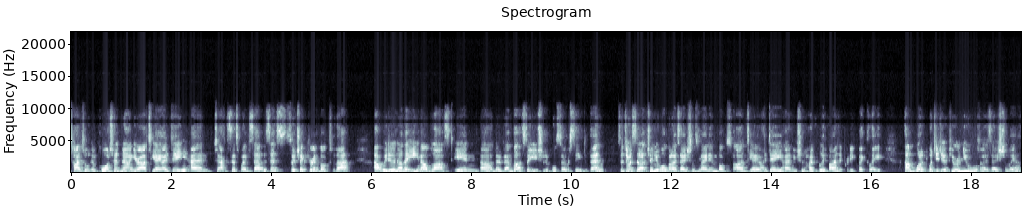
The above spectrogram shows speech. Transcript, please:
titled Important Knowing Your RTA ID and to access web services. So check your inbox for that. Uh, we did another email blast in uh, November, so you should have also received it then. So do a search in your organisation's main inbox for RTA ID and you should hopefully find it pretty quickly. Um, what, what do you do if you're a new organisation, Leah?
